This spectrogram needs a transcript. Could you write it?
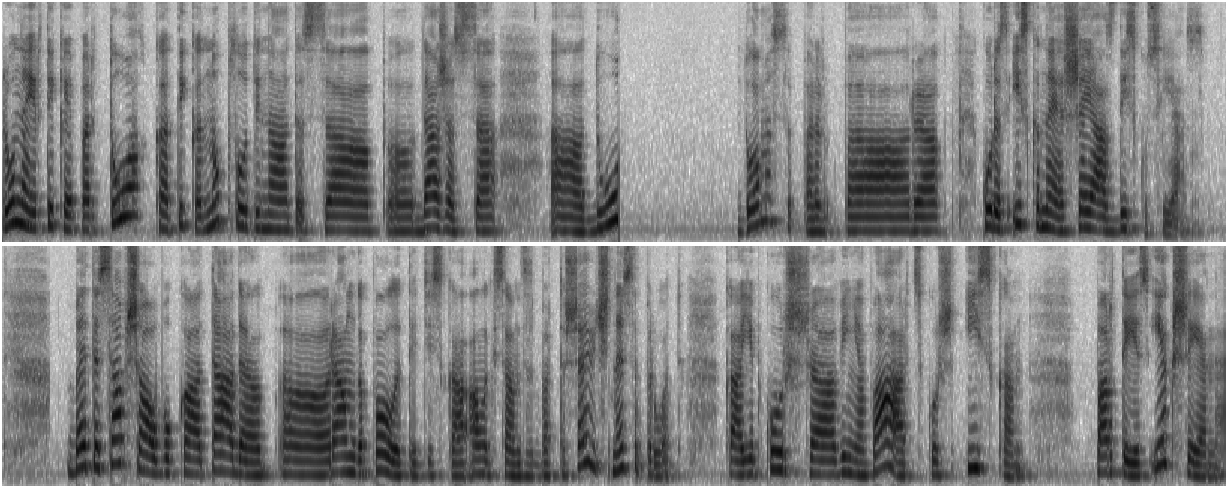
Runa ir tikai par to, ka tika nupludinātas uh, dažas domas par, par, kuras izskanēja šajās diskusijās. Bet es apšaubu, ka tāda uh, ranga politiķis kā Aleksandrs Bartaševičs nesaprot, ka jebkurš uh, viņa vārds, kurš izskan partijas iekšienē,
